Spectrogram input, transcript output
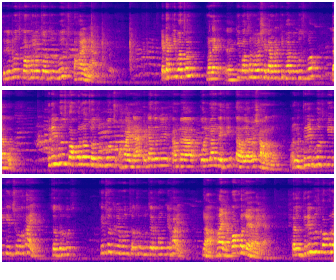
ত্রিভুজ কখনো চতুর্ভুজ হয় না। এটা কি বচন? মানে কি বচন হবে সেটা আমরা কীভাবে বুঝব? দেখো, ত্রিভুজ কখনো চতুর্ভুজ হয় না। এটা যদি আমরা পরিমাণ দেখি, তাহলে হবে সামান্য। মানে ত্রিভুজ কি কিছু হয়? চতুর্ভুজ? কিছু ত্রিভুজ, চতুর্ভুজ এরকম কি হয়? না হয় না, কখনোই হয় না। তাহলে ত্রিভুজ কখনো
